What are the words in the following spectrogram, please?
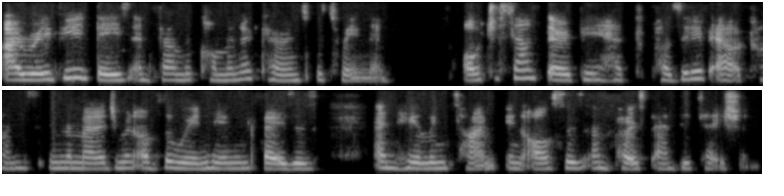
I reviewed these and found a common occurrence between them ultrasound therapy had positive outcomes in the management of the wound healing phases and healing time in ulcers and post amputation.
